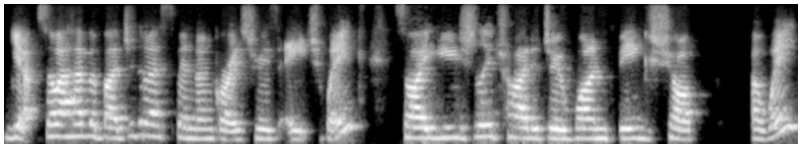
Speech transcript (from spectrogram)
Yeah, so I have a budget that I spend on groceries each week. So I usually try to do one big shop a week,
